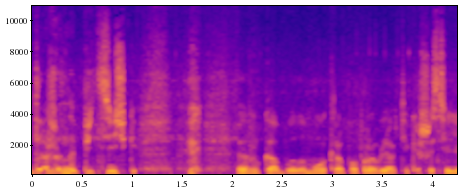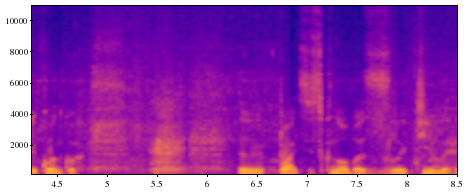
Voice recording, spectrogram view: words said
даже на підсічки. Рука була мокра, поправляв тільки що силіконку. Е, Пальці з кноба злетіли.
